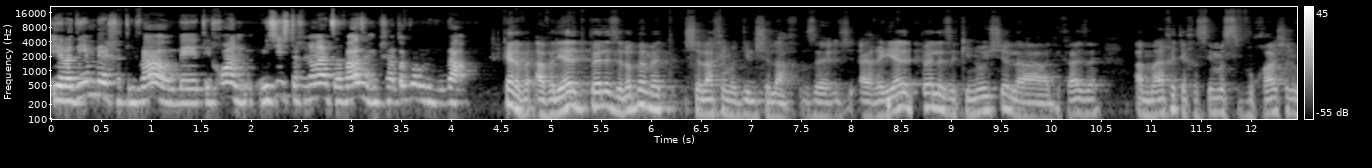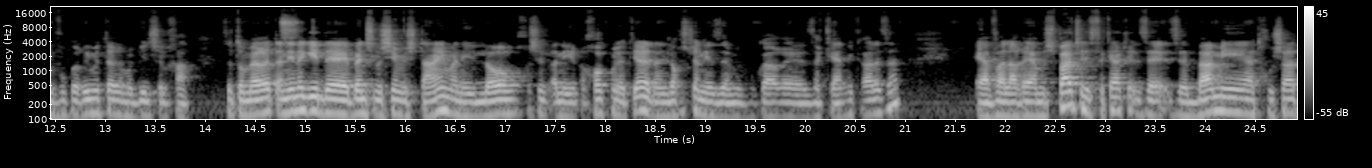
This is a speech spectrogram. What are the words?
מילדים בחטיבה או בתיכון, מי שהשתחרר מהצבא זה מבחינתו כבר מבוגר. כן, אבל, אבל ילד פלא זה לא באמת שלך עם הגיל שלך, זה, הרי ילד פלא זה כינוי של, נקרא לזה, המערכת יחסים הסבוכה של מבוגרים יותר עם הגיל שלך. זאת אומרת, אני נגיד אה, בן 32, אני לא חושב, אני רחוק מלהיות ילד, אני לא חושב שאני איזה מבוגר אה, זקן נקרא לזה, אבל הרי המשפט של להסתכל, זה, זה בא מהתחושת,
